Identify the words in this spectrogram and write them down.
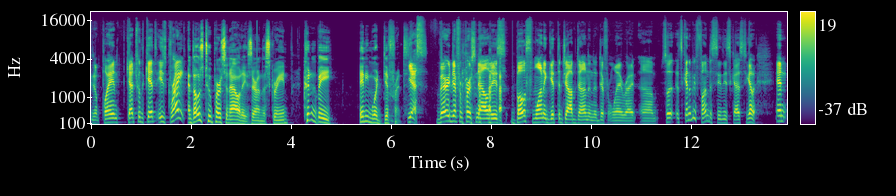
know playing catch with the kids. He's great. And those two personalities there on the screen couldn't be any more different. Yes, very different personalities. Both want to get the job done in a different way, right? Um, so it's going to be fun to see these guys together. And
